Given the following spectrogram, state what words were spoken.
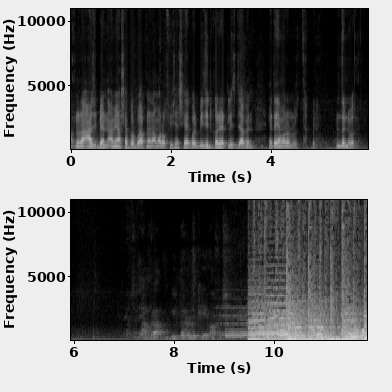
আপনারা আসবেন, আমি আশা করব আপনারা আমার অফিসে এসে একবার ভিজিট করে অ্যাটলিস্ট যাবেন। এটাই আমার অনুরোধ থাকবে। ধন্যবাদ। আমরা ভিতরে ঢুকি, অফিসে। What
